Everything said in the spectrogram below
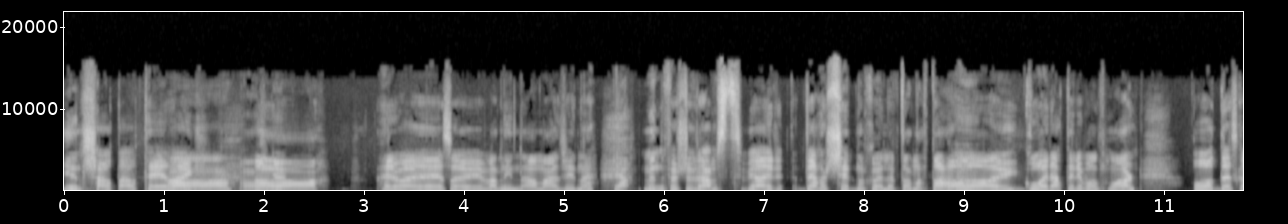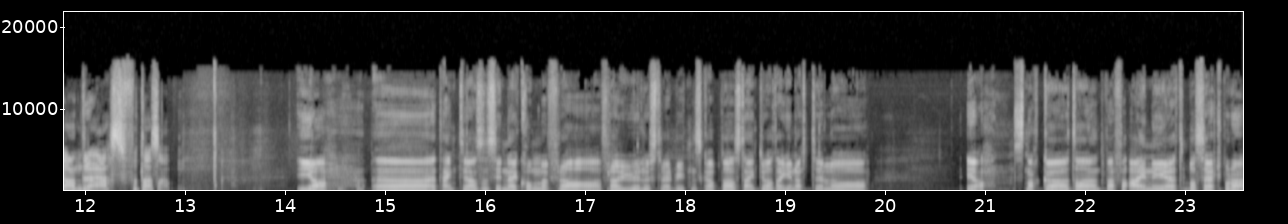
gi en shout-out til i dag. Åh. Gøy. Her var altså, en venninne av meg og Trine. Ja. Men først og fremst, vi har, det har skjedd noe i løpet av natta, og går etter i Revoltmorgen. Og det skal Andreas få ta seg av. Ja, eh, jeg tenkte altså siden jeg kommer fra, fra uillustrert vitenskap, da, så tenkte jeg at jeg er nødt til å ja, snakke, ta i hvert fall én nyhet basert på det.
